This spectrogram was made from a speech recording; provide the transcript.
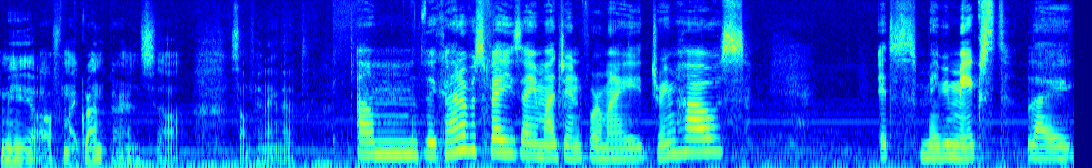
me of my grandparents or something like that. Um, the kind of space I imagine for my dream house, it's maybe mixed, like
